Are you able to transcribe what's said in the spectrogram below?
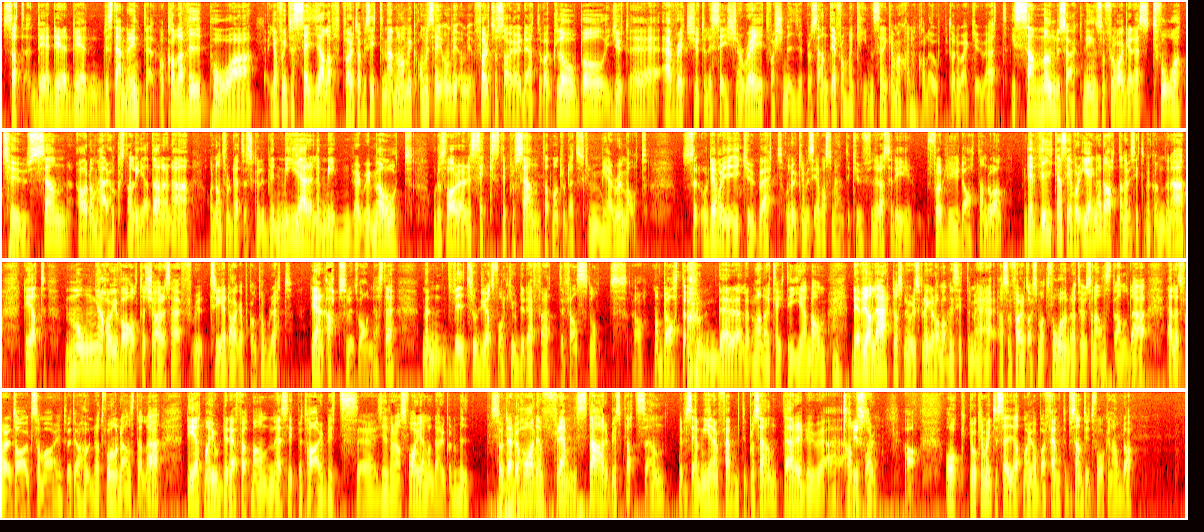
Så att det, det, det, det, stämmer inte. Och kollar vi på, jag får inte säga alla företag vi sitter med, men om vi, om vi säger, om vi, om, förut så sa jag ju det att det var Global ut, eh, Average Utilization Rate var 29%, det är från McKinsey, den kan man själv mm. kolla upp då, det var i Q1. I samma undersökning så frågades 2000 av de här högsta ledarna om de trodde att det skulle bli mer eller mindre remote. Och då svarade 60% att man trodde att det skulle bli mer remote. Så, och det var ju i Q1 och nu kan vi se vad som hänt i Q4 så det följer ju datan då. Det vi kan se i vår egna data när vi sitter med kunderna, det är att många har ju valt att köra så här tre dagar på kontoret. Det är den absolut vanligaste. Men vi trodde ju att folk gjorde det för att det fanns något, ja, någon data under eller de hade täckt igenom. Mm. Det vi har lärt oss nu, det spelar ingen roll om vi sitter med alltså företag som har 200 000 anställda eller ett företag som har, inte vet jag, 100-200 anställda. Det är att man gjorde det för att man eh, slipper ta arbetsgivaransvar gällande ergonomi. Så där du har den främsta arbetsplatsen, det vill säga mer än 50%, där är du eh, ansvarig. Ja. Och då kan man inte säga att man jobbar 50% i två och en halv dag.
